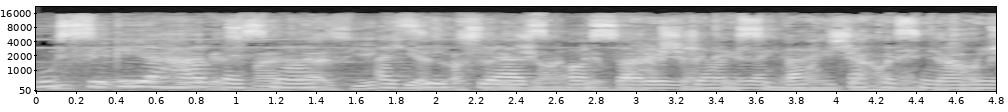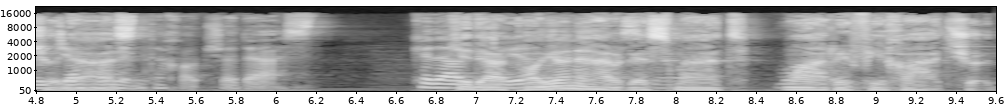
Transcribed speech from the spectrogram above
موسیقی هر قسمت از یکی از آثار ژانر سینمای جهان انتخاب شده است. که در پایان هر قسمت معرفی خواهد شد.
